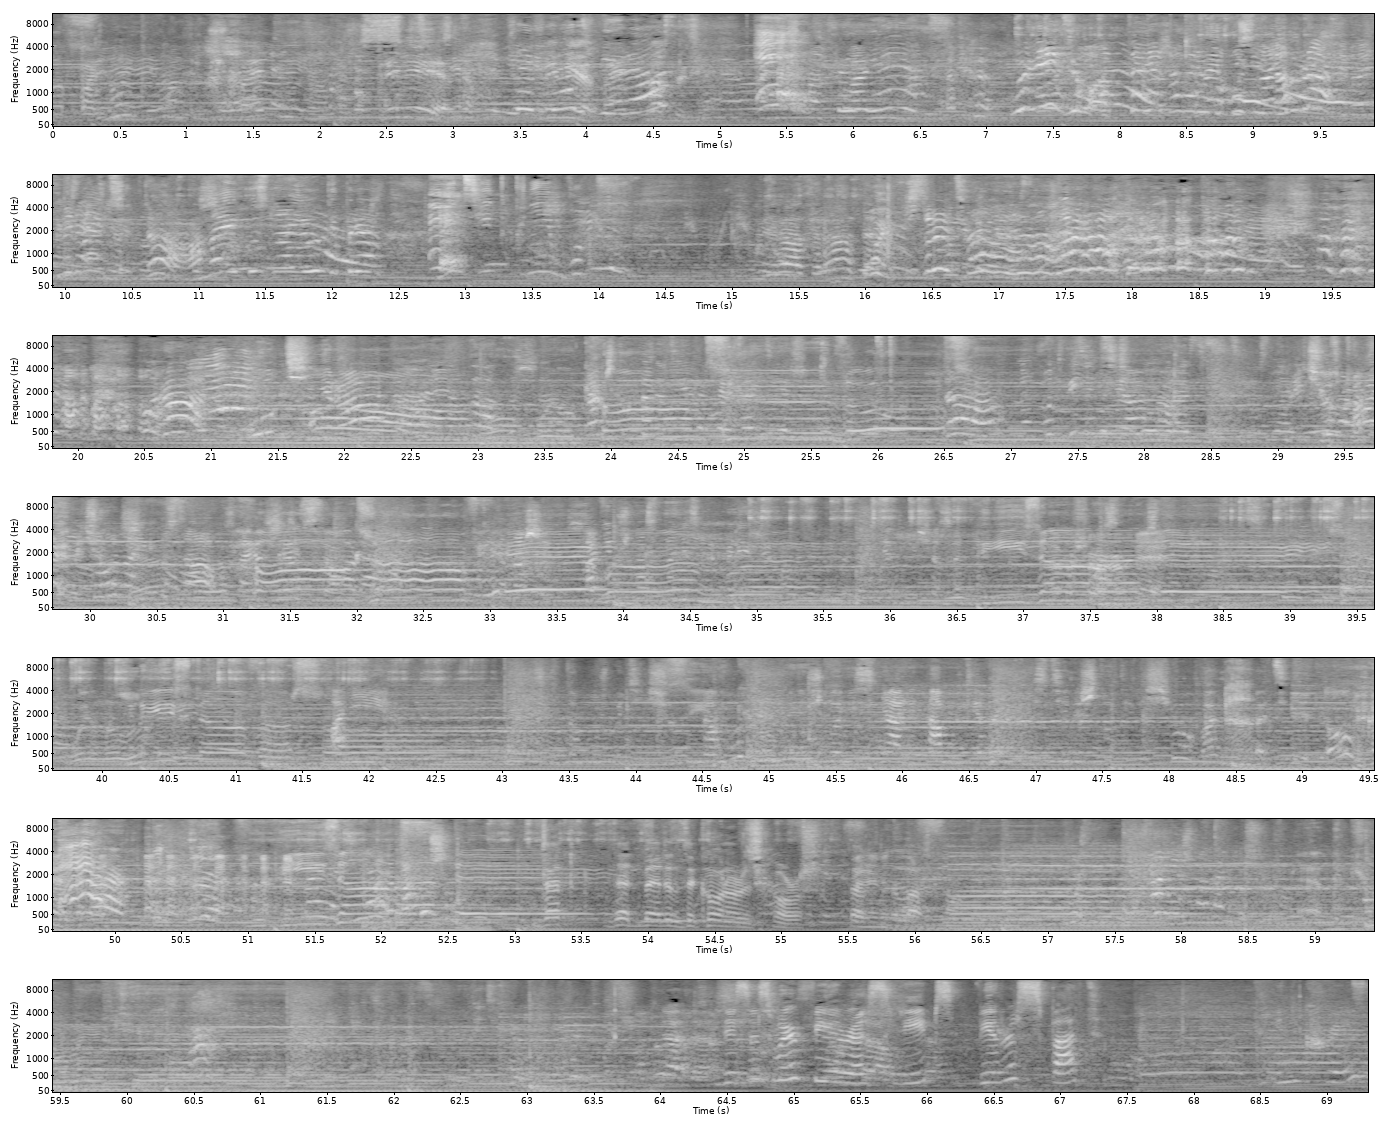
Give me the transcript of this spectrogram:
больной, поэтому Привет! Привет! Здравствуйте! Увидела! Их узнают. Да, она их узнает и прям летит к ним. Вот. Рада, рада. Ой, представляете, как она рада, рада. Рада, очень рада. Так что такие такая задержка. Да, что они сняли, там, где написали, или что-то еще они хотели. these are days That that bed in the corner is ours. That, the last one. and the coming king. This is where Vera sleeps. Vera's spot in the crib.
